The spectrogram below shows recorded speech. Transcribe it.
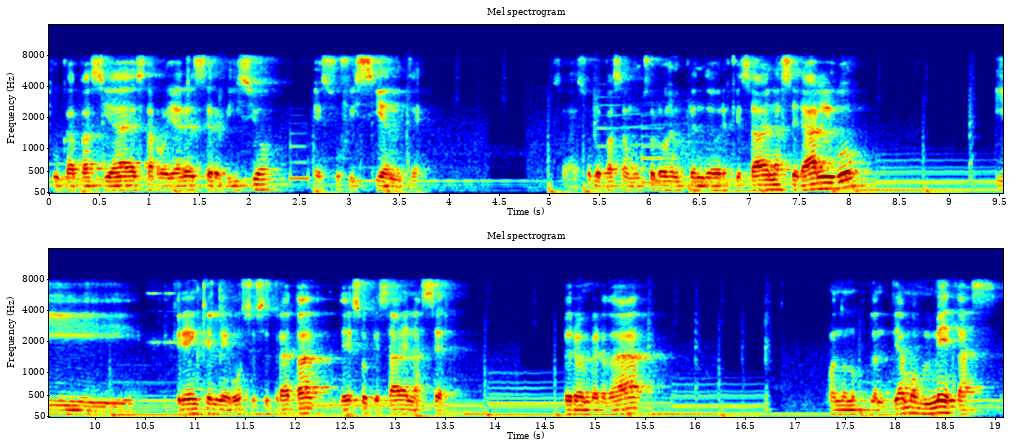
tu capacidad de desarrollar el servicio es suficiente. O sea, eso le pasa mucho a los emprendedores que saben hacer algo y creen que el negocio se trata de eso que saben hacer. Pero en verdad, cuando nos planteamos metas,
